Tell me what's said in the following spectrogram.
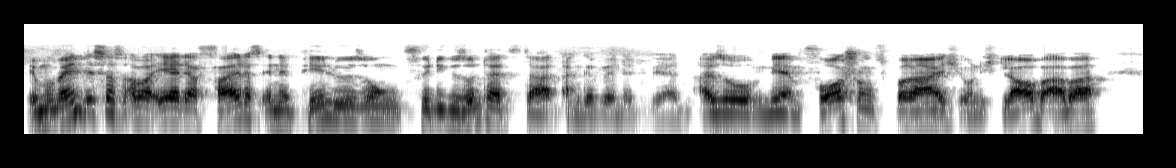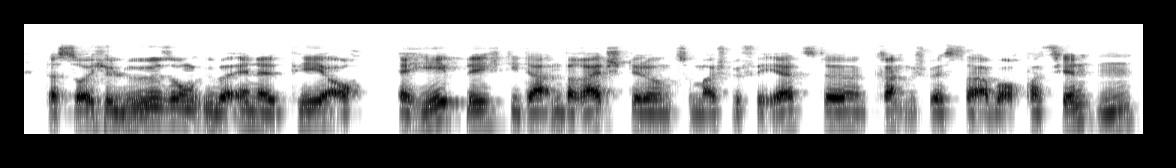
Im Moment ist das aber eher der Fall, dass NLP-Lösungen für die Gesundheitsdaten angewendet werden, also mehr im Forschungsbereich. Und ich glaube aber, dass solche Lösungen über NLP auch erheblich die Datenbereitstellung zum Beispiel für Ärzte, Krankenschwester, aber auch Patienten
